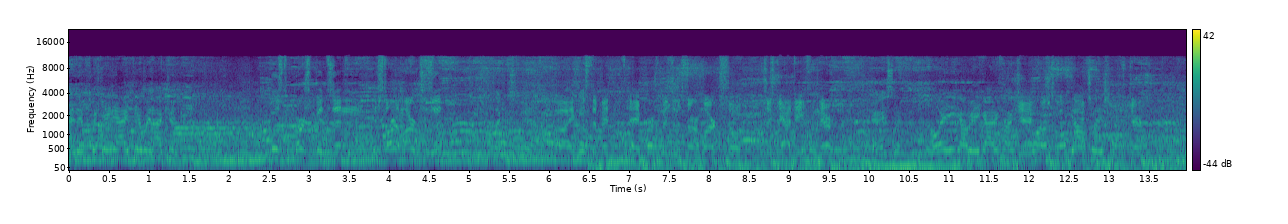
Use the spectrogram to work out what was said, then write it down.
And if we get any idea when I could be? Bids in the start of March, is it? I think so, yeah. Uh, it goes to bid, uh, first bids in the start of March, so just get a date from there. Excellent. Let you go away, Gary. Thanks Yeah, so much. thanks a lot. Congratulations. Cheers.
